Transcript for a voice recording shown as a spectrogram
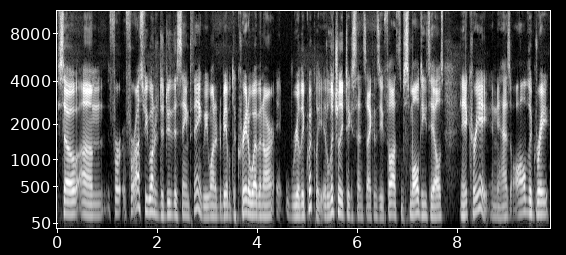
So um, for for us, we wanted to do the same thing. We wanted to be able to create a webinar really quickly. It literally takes ten seconds. You fill out some small details and hit create, and it has all the great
